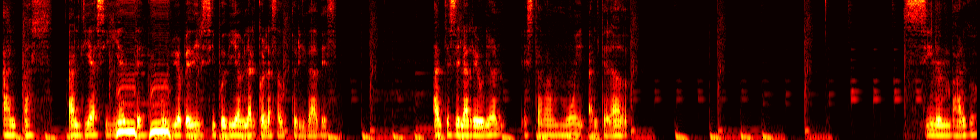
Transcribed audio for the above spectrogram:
Al, pas al día siguiente volvió a pedir si podía hablar con las autoridades. Antes de la reunión estaba muy alterado Sin embargo,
